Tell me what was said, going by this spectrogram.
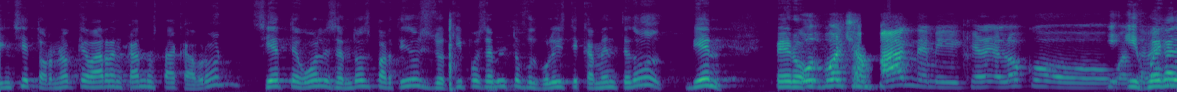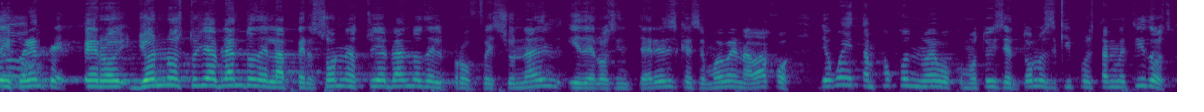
pinche torneo que va arrancando está cabrón. Siete goles en dos partidos y su equipo se ha visto futbolísticamente dos. Bien, pero. Fútbol champán de mi loco. Y, juega diferente, pero yo no estoy hablando de la persona, estoy hablando del profesional y de los intereses que se mueven abajo. De güey, tampoco es nuevo, como tú dices, todos los equipos están metidos.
